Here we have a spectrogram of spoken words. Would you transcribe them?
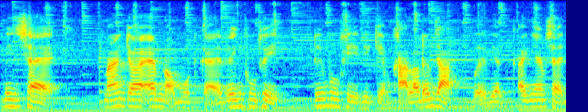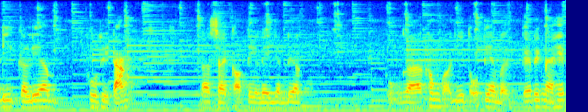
mình sẽ mang cho em nó một cái ring phù thủy. Ring phù thủy thì kiếm khá là đơn giản, bởi việc anh em sẽ đi clear phù thủy trắng là sẽ có tỷ lệ nhận được. Cũng à, không có gì tốn tiền bởi cái ring này hết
